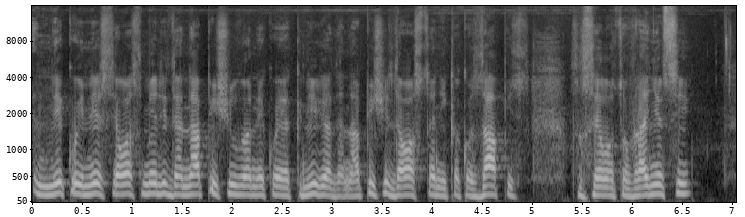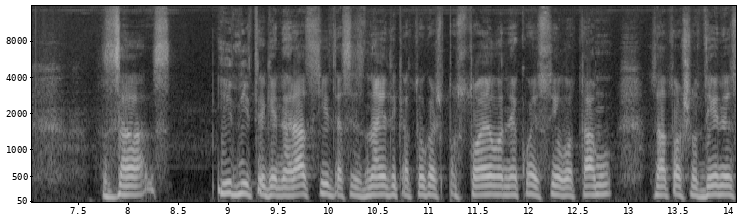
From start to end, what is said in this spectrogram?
некој не се осмели да напишува некоја книга, да напише, да остани како запис за селото Врањевци, за идните генерации да се знае дека тогаш постоело некое село таму, затоа што денес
